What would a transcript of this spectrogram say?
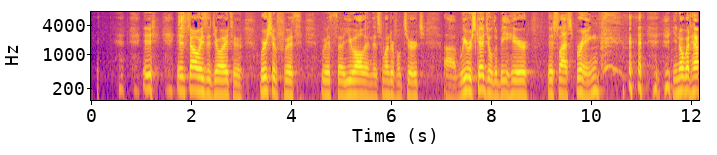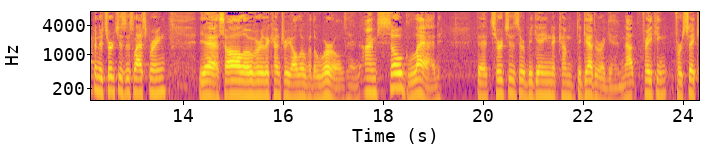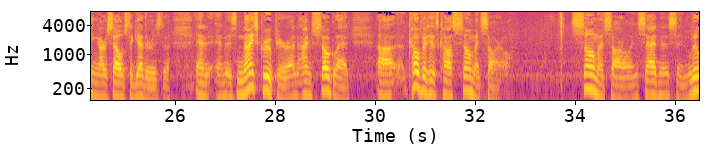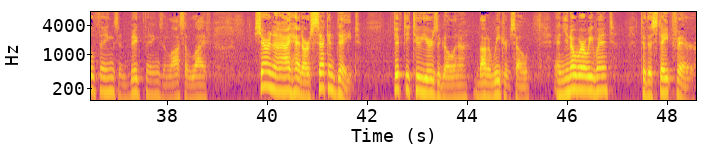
it, it's always a joy to worship with, with uh, you all in this wonderful church. Uh, we were scheduled to be here this last spring. you know what happened to churches this last spring? Yes, all over the country, all over the world. And I'm so glad that churches are beginning to come together again, not faking, forsaking ourselves together. As the, and, and this nice group here, and I'm so glad. Uh, COVID has caused so much sorrow, so much sorrow and sadness, and little things and big things and loss of life. Sharon and I had our second date 52 years ago in a, about a week or so. And you know where we went? To the state fair.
